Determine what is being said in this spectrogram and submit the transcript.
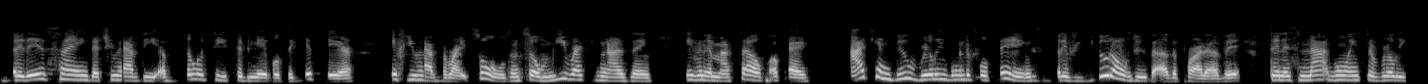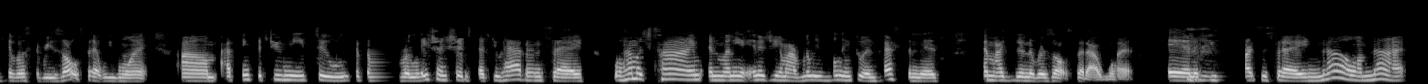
but it is saying that you have the ability to be able to get there if you have the right tools. And so me recognizing even in myself, okay, I can do really wonderful things, but if you don't do the other part of it, then it's not going to really give us the results that we want. Um, I think that you need to look at the relationships that you have and say, well, how much time and money and energy am I really willing to invest in this? Am I getting the results that I want? And mm-hmm. if you mm-hmm. start to say, no, I'm not,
